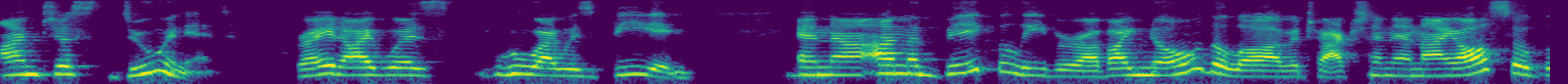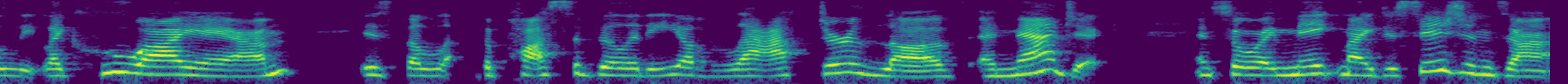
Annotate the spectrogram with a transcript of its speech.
I'm just doing it, right? I was who I was being. And uh, I'm a big believer of, I know the law of attraction, and I also believe, like, who I am is the, the possibility of laughter, love, and magic. And so I make my decisions on,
